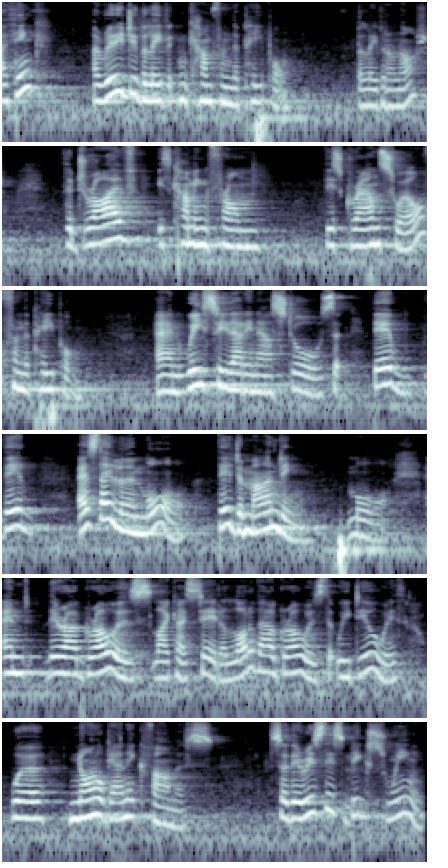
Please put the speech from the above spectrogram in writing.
I think, I really do believe it can come from the people, believe it or not. The drive is coming from this groundswell from the people. And we see that in our stores, that they're, they're, as they learn more, they're demanding more. And there are growers, like I said, a lot of our growers that we deal with were non-organic farmers. So there is this big swing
